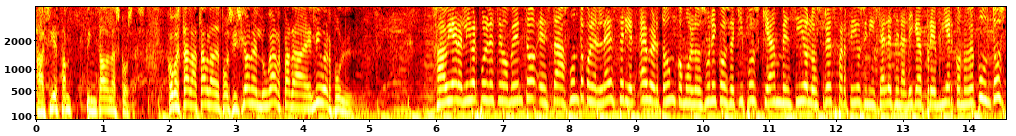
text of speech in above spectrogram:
Así están pintadas las cosas. ¿Cómo está la tabla de posición? El lugar para el Liverpool. Javier, el Liverpool en este momento está junto con el Leicester y el Everton como los únicos equipos que han vencido los tres partidos iniciales en la Liga Premier con nueve puntos,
